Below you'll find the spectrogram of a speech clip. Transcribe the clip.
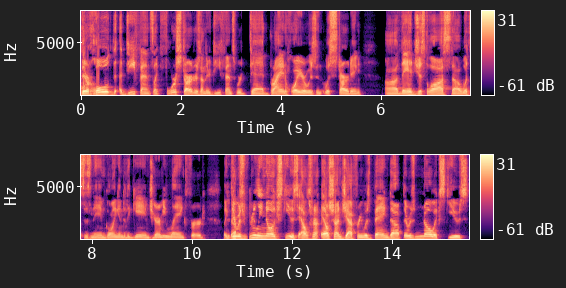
Their whole defense, like four starters on their defense, were dead. Brian Hoyer was in, was starting. Uh, they had just lost uh, what's his name going into the game, Jeremy Langford. Like Yeah. there was really no excuse. Alshon Jeffery was banged up. There was no excuse,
